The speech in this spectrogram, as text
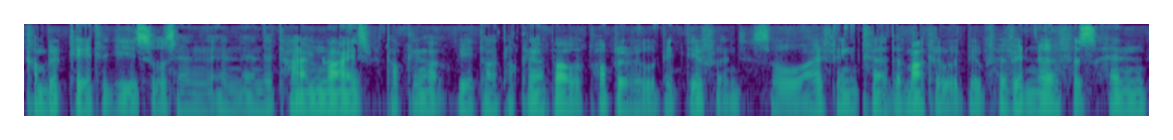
complicated issues and, and, and the timelines we're talking we are talking about probably will be different. So I think uh, the market will be very nervous, and,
